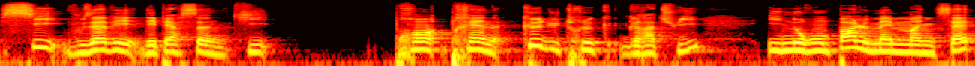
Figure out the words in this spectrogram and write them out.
Si vous avez des personnes qui prennent que du truc gratuit, ils n'auront pas le même mindset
